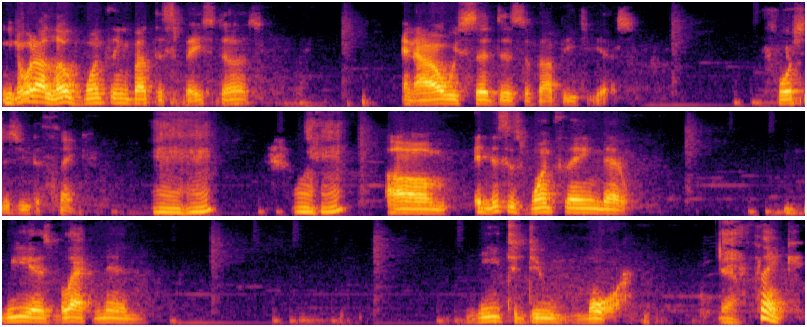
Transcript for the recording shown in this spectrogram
You know what I love? One thing about this space does, and I always said this about BGS, forces you to think. Mm-hmm. Mm-hmm. Um, and this is one thing that we as black men need to do more. Yeah. Think.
